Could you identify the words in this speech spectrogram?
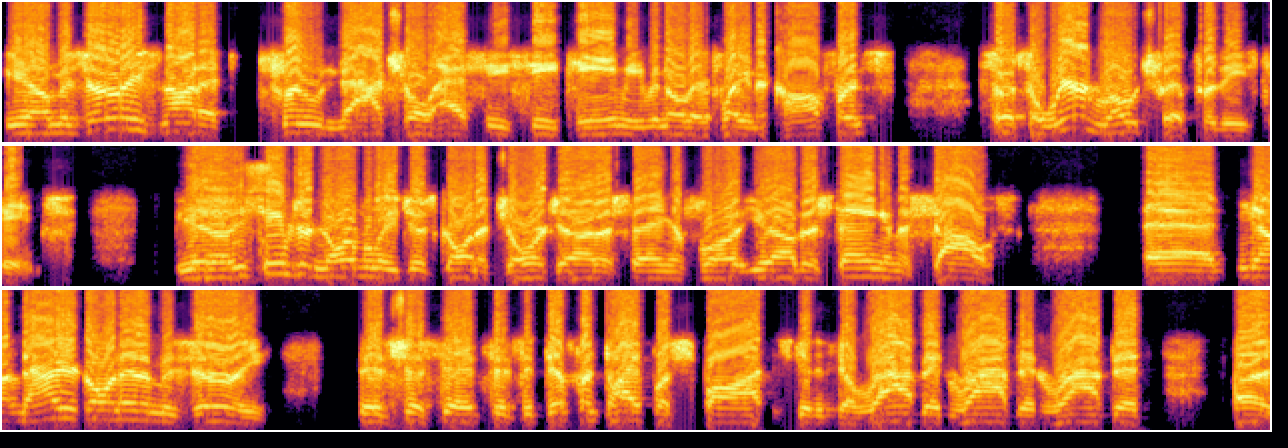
you know, Missouri's not a true natural SEC team, even though they play in the conference. So it's a weird road trip for these teams. You know, these teams are normally just going to Georgia. They're staying in Florida. You know, they're staying in the South. And you know, now you're going into Missouri. It's just it's, it's a different type of spot. It's going to be a rabid, rabid, rabid uh,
